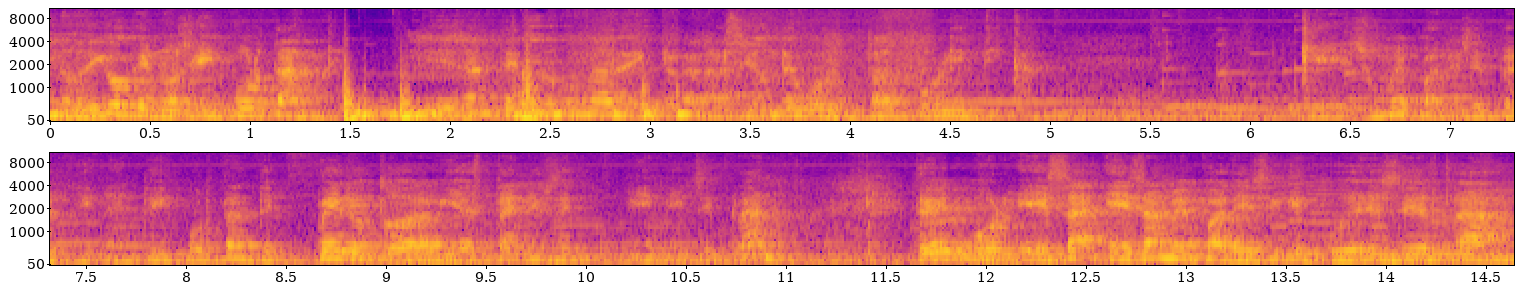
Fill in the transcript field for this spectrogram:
no digo que no sea importante, es ante todo una declaración de voluntad política que eso me parece pertinente e importante, pero todavía está en ese, en ese plano. Entonces, por esa, esa me parece que puede ser la,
